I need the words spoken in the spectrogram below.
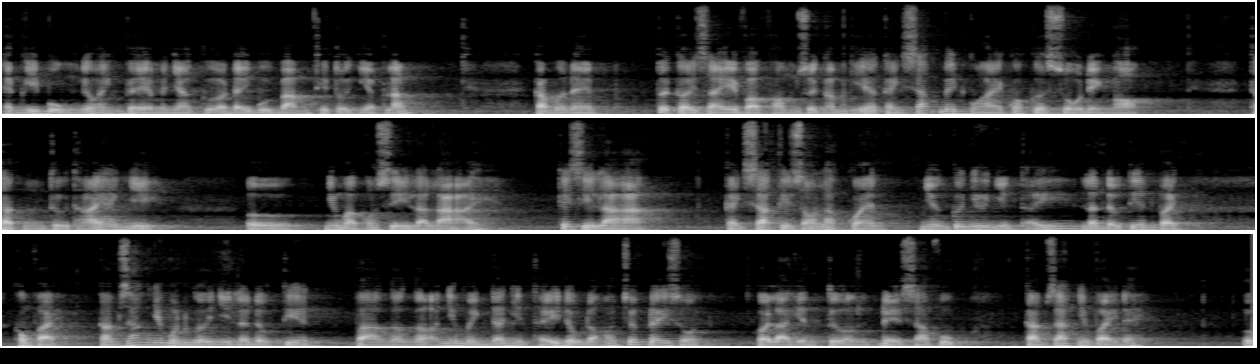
Em nghĩ bụng nếu anh về mà nhà cửa đầy bụi bặm Thì tội nghiệp lắm. Cảm ơn em. Tôi cởi giày vào phòng rồi ngắm nghĩa cảnh sắc bên ngoài có cửa sổ để ngỏ. Thật thư thái anh nhỉ. Ừ nhưng mà có gì là lạ ấy. Cái gì lạ à? Cảnh sát thì rõ là quen, Nhưng cứ như nhìn thấy lần đầu tiên vậy. Không phải, Cảm giác như một người nhìn lần đầu tiên Và ngờ ngỡ như mình đã nhìn thấy đâu đó trước đây rồi, Gọi là hiện tượng để xà phục. Cảm giác như vậy đấy. Ừ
